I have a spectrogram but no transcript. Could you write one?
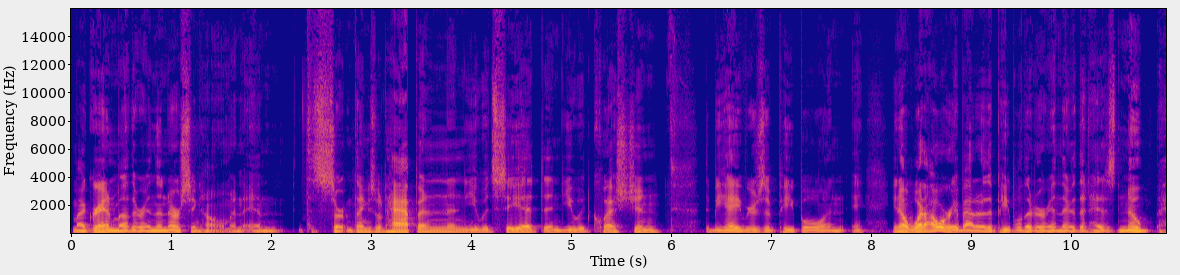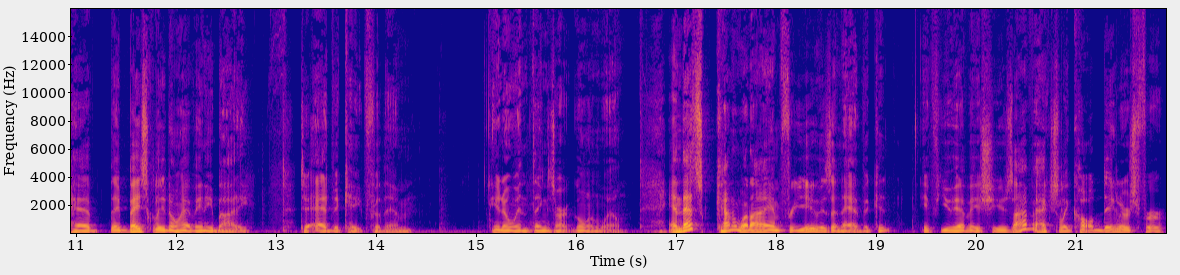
my grandmother in the nursing home, and and certain things would happen, and you would see it, and you would question the behaviors of people, and you know what I worry about are the people that are in there that has no have they basically don't have anybody to advocate for them, you know, when things aren't going well, and that's kind of what I am for you as an advocate. If you have issues, I've actually called dealers for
